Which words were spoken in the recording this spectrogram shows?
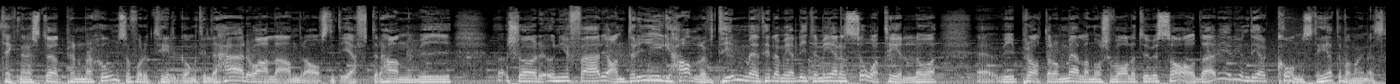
Tecknar en stödprenumeration så får du tillgång till det här och alla andra avsnitt i efterhand. Vi kör ungefär ja, en dryg halvtimme, till och med lite mer än så till. Och, eh, vi pratar om mellanårsvalet i USA och där är det ju en del konstigheter, va Magnus?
